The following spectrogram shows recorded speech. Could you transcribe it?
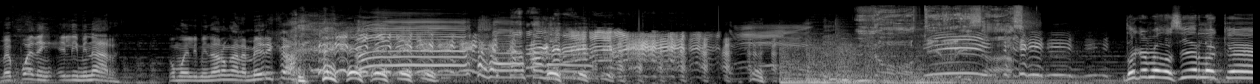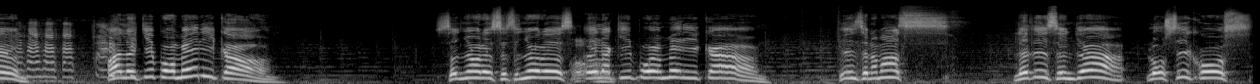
me pueden eliminar. Como eliminaron al América. Déjame decirle que al equipo América. Señores y señores, el equipo América. Fíjense nomás. Le dicen ya los hijos.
